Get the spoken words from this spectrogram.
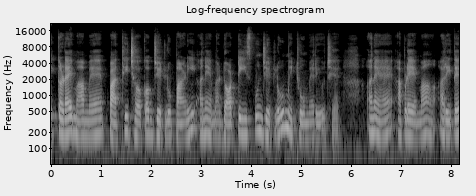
એક કડાઈમાં મેં પાંચથી છ કપ જેટલું પાણી અને એમાં દોઢ ટીસ્પૂન જેટલું મીઠું ઉમેર્યું છે. અને આપણે એમાં આ રીતે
